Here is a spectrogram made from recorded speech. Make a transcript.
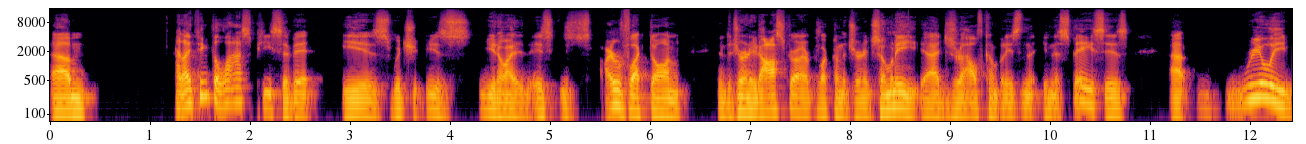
Um, and I think the last piece of it is, which is, you know, is, is I reflect on in the journey at Oscar, I reflect on the journey of so many uh, digital health companies in the, in the space is uh, really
